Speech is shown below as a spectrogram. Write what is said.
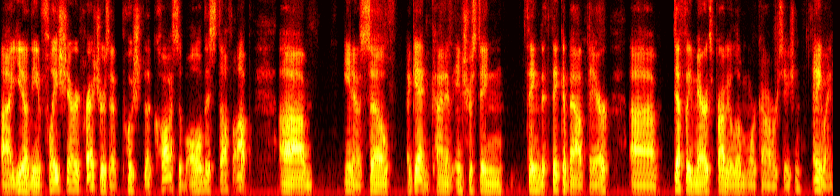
Uh, you know, the inflationary pressures have pushed the cost of all this stuff up. Um, you know, so again, kind of interesting thing to think about there. Uh, definitely merits probably a little more conversation. Anyway,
